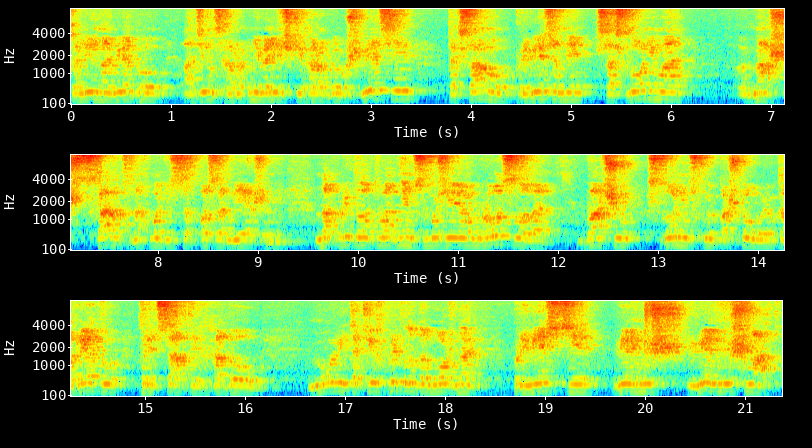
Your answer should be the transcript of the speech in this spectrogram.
калі наведваў адзін з гара, невялічкіх гарадоў Швецыі таксама прывезены са слоніма наш скарб знаходзіцца па-за межамі напрыклад в адным з музеяў Рослава бачыў слонімскую паштовую карету 30-х гадоў ну і таких прыкладаў можна прывесці вельмі вельмі шмат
